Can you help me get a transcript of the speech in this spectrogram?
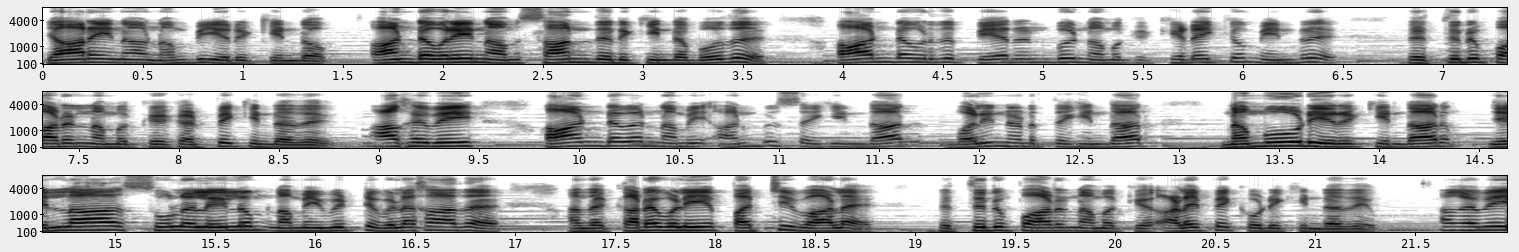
யாரை நாம் நம்பி இருக்கின்றோம்? ஆண்டவரை நாம் சார்ந்து இருக்கின்ற போது ஆண்டவரது பேரன்பு நமக்கு கிடைக்கும் என்று இந்த திருப்பாடல் நமக்கு கற்பிக்கின்றது. ஆகவே ஆண்டவர் நம்மை அன்பு செய்கின்றார் வழி நடத்துகின்றார் நம்மோடு இருக்கின்றார். எல்லா சூழலிலும் நம்மை விட்டு விலகாத அந்த கடவுளையே பற்றி வாழ இந்த திருப்பாடு நமக்கு அழைப்பை கொடுக்கின்றது. ஆகவே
